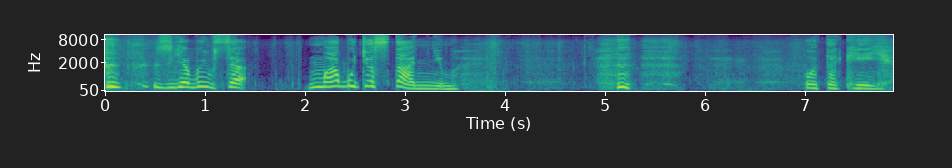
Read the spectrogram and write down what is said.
з'явився, мабуть, останнім. Отакий.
